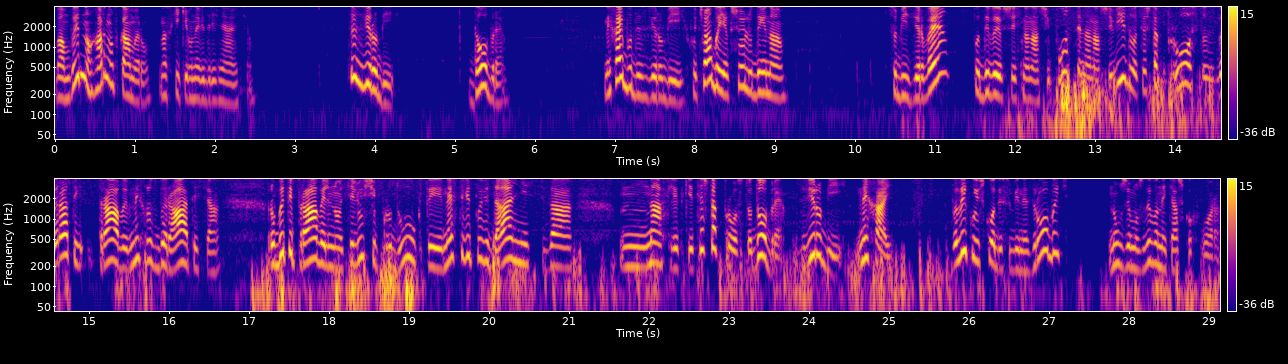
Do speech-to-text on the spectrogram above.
Вам видно гарно в камеру, наскільки вони відрізняються. Це звіробій. Добре. Нехай буде звіробій. Хоча б якщо людина собі зірве, подивившись на наші пости, на наше відео, це ж так просто збирати трави, в них розбиратися, робити правильно цілющі продукти, нести відповідальність за наслідки. Це ж так просто. Добре, звіробій, нехай великої шкоди собі не зробить, ну вже, можливо, не тяжко хвора.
